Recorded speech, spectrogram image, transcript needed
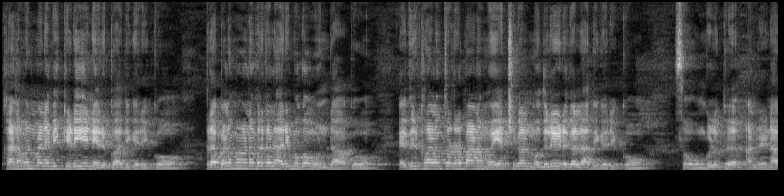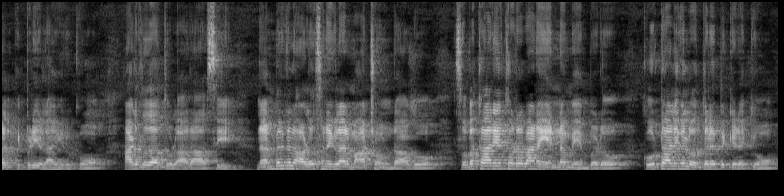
கணவன் மனைவிக்கிடையே நெருக்கம் அதிகரிக்கும். பிரபலமானவர்கள் அறிமுகம் உண்டாகும். எதிர்காலம் தொடர்பான முயற்சிகள் முதலீடுகள் அதிகரிக்கும். ஸோ உங்களுக்கு அன்றைய நாள் இப்படியெல்லாம் இருக்கும். அடுத்ததாக துளா ராசி. நண்பர்கள் ஆலோசனைகளால் மாற்றம் உண்டாகும். சுபகாரிய தொடர்பான எண்ணம் மேம்படும். கூட்டாளிகள் ஒத்துழைப்பு கிடைக்கும்.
